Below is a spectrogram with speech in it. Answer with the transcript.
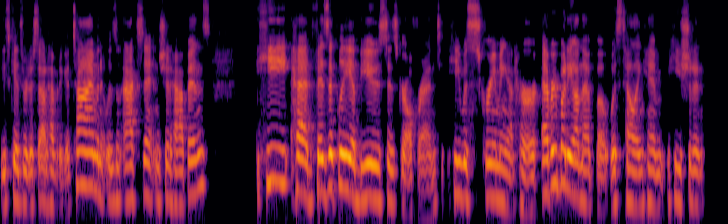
these kids were just out having a good time and it was an accident and shit happens he had physically abused his girlfriend. He was screaming at her. Everybody on that boat was telling him he shouldn't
